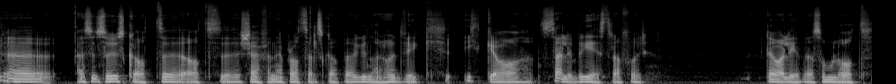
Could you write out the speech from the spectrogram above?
Eh, Jeg syns jeg husker at, eh, at sjefen i plateselskapet, Gunnar Hordvik, ikke var særlig begeistra for Det var livet som låt.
